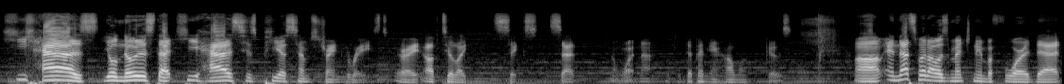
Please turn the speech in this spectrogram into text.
he has. You'll notice that he has his PSM strength raised, all right, up to like six set and whatnot depending on how long it goes. Um, and that's what I was mentioning before, that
